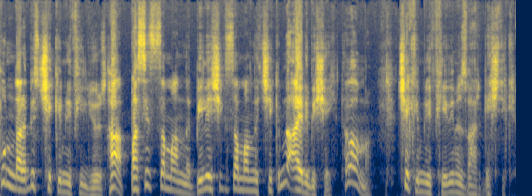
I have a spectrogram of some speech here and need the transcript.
Bunlara biz çekimli fiil diyoruz. Ha basit zamanlı, bileşik zamanlı çekimli ayrı bir şey. Tamam mı? Çekimli fiilimiz var. Geçtik.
